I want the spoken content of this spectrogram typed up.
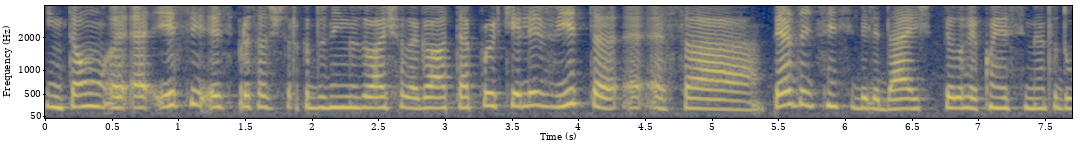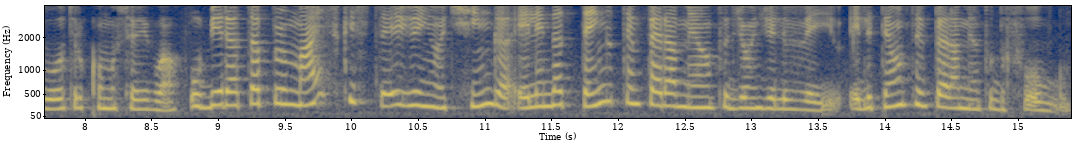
Então, é, é, esse, esse processo de troca dos ninhos eu acho legal até porque ele evita é, essa perda de sensibilidade pelo reconhecimento do outro como seu igual. O Biratã, por mais que esteja em Otinga, ele ainda tem o temperamento de onde ele veio. Ele tem um temperamento do fogo.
